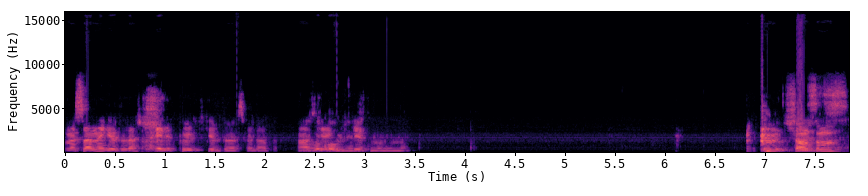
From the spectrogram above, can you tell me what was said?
mesela ne girdiler? Elif Build girdi mesela. da. Uzak Bunlar. Şansımız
